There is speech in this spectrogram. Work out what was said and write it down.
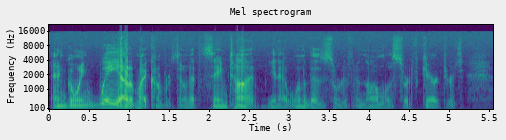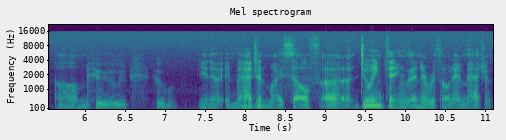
and going way out of my comfort zone at the same time. You know, one of those sort of anomalous sort of characters um, who who you know imagine myself uh, doing things I never thought I imagined.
